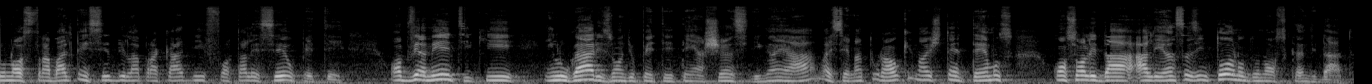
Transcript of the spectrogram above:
o nosso trabalho tem sido de lá para cá de fortalecer o PT. Obviamente que em lugares onde o PT tem a chance de ganhar, vai ser natural que nós tentemos consolidar alianças em torno do nosso candidato.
